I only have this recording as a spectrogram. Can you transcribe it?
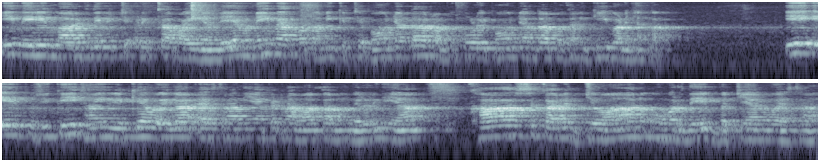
ਇਹ ਮੇਰੇ ਮਾਰਗ ਦੇ ਵਿੱਚ ਅੜਿੱਕਾ ਪਾਈ ਜਾਂਦੇ ਆ। ਨਹੀਂ, ਮੈਂ ਪਤਾ ਨਹੀਂ ਕਿੱਥੇ ਪਹੁੰਚ ਜਾਂਦਾ, ਰੱਬ ਕੋਲੇ ਪਹੁੰਚ ਜਾਂਦਾ, ਪਤਾ ਨਹੀਂ ਕੀ ਬਣ ਜਾਂਦਾ। ਇਹ ਇਹ ਤੁਸੀਂ ਕਈ ਥਾਈਂ ਵੇਖਿਆ ਹੋਵੇਗਾ, ਇਸ ਤਰ੍ਹਾਂ ਦੀਆਂ ਘਟਨਾਵਾਂ ਤੁਹਾਨੂੰ ਮਿਲਣਗੀਆਂ। ਖਾਸ ਕਰ ਜਵਾਨ ਉਮਰ ਦੇ ਬੱਚਿਆਂ ਨੂੰ ਇਸ ਤਰ੍ਹਾਂ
